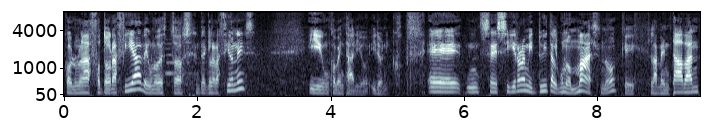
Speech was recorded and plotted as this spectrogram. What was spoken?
Con una fotografía de una de estas declaraciones y un comentario irónico. Eh, se siguieron a mi tweet algunos más, ¿no? Que lamentaban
